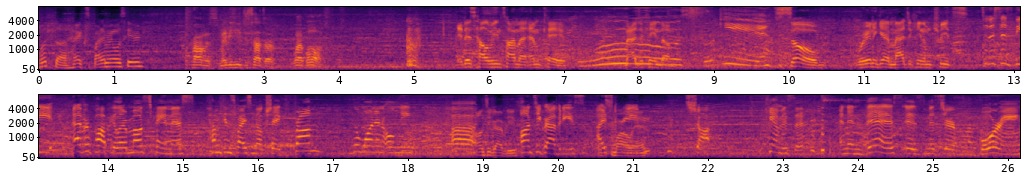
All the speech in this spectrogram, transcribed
What the heck? Spider-Man was here? I promise, maybe he just had to web off. It is Halloween time at MK, Magic Kingdom. Ooh, spooky. So, we're gonna get Magic Kingdom treats. So this is the ever popular, most famous pumpkin spice milkshake from the one and only Auntie Gravity's. Auntie Gravity's ice cream shop. Can't miss it. And then this is Mr. Boring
